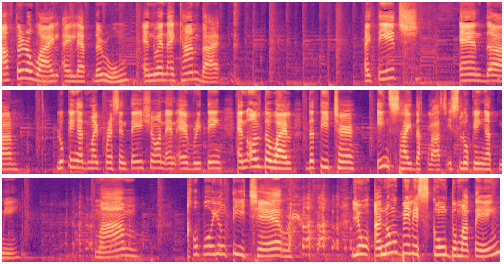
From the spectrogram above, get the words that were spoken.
after a while, I left the room, and when I come back, I teach, and uh, looking at my presentation and everything. And all the while, the teacher inside the class is looking at me. Ma'am, ako po yung teacher. Yung anong bilis kong dumating,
